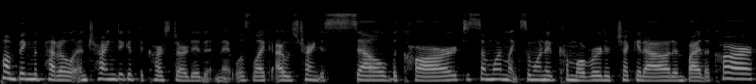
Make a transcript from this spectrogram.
pumping the pedal and trying to get the car started and it was like I was trying to sell the car to someone like someone had come over to check it out and buy the car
